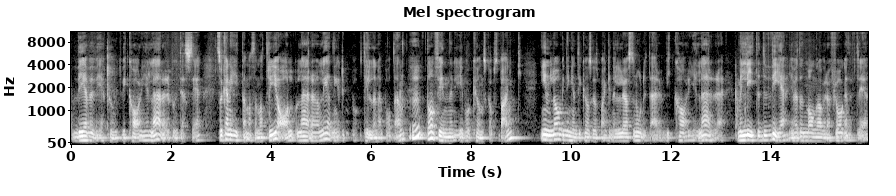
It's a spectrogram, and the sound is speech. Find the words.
www.vikarielärare.se så kan ni hitta massa material och läraranledningar till, till den här podden. De finner ni i vår kunskapsbank. Inloggningen till kunskapsbanken, eller lösenordet, är vikarielärare med litet v. Jag vet att många av er har frågat efter det.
